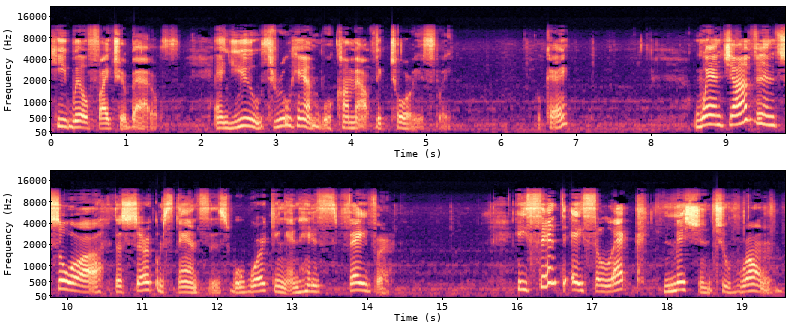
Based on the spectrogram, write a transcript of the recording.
He will fight your battles, and you, through Him, will come out victoriously. Okay? When Jonathan saw the circumstances were working in his favor, he sent a select mission to Rome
